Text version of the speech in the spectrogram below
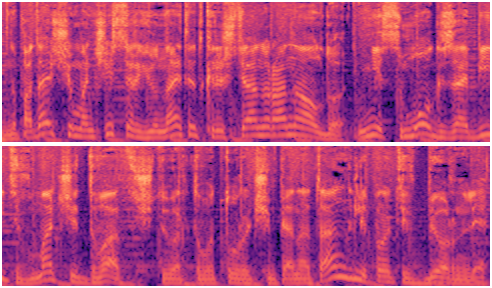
Нападающий Манчестер Юнайтед Криштиану Роналду не смог забить в матче 24-го тура чемпионата Англии против Бернли.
